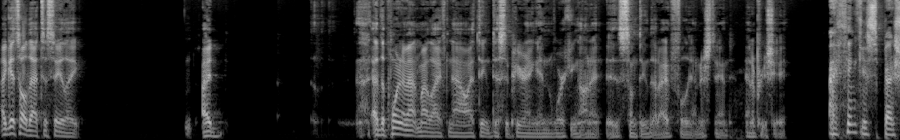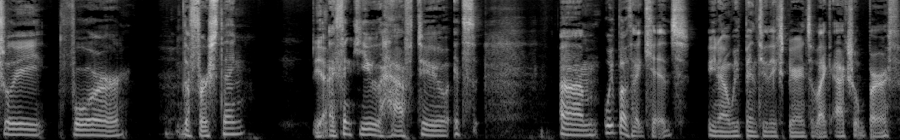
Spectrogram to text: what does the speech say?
I guess all that to say like, I, at the point I'm at in my life now, I think disappearing and working on it is something that I fully understand and appreciate. I think especially for the first thing. Yeah. I think you have to it's um we both had kids. You know, we've been through the experience of like actual birth,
